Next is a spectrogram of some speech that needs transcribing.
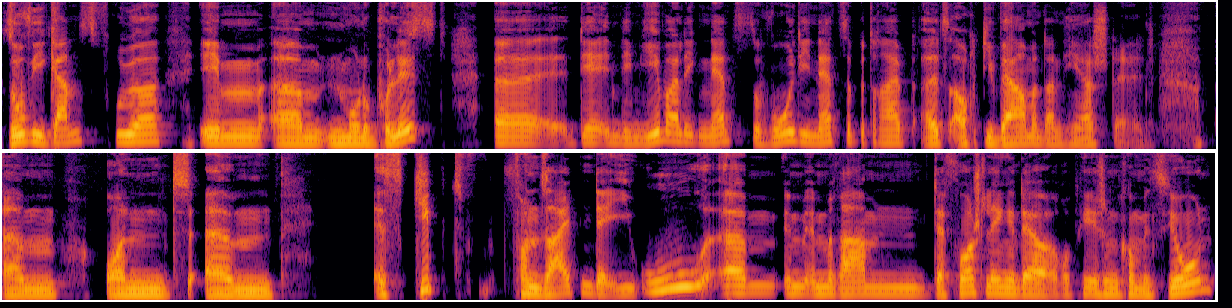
so wie ganz früher eben ähm, ein Monopolist, äh, der in dem jeweiligen Netz sowohl die Netze betreibt als auch die Wärme dann herstellt. Ähm, und ähm, es gibt von Seiten der EU ähm, im, im Rahmen der Vorschläge der Europäischen Kommission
